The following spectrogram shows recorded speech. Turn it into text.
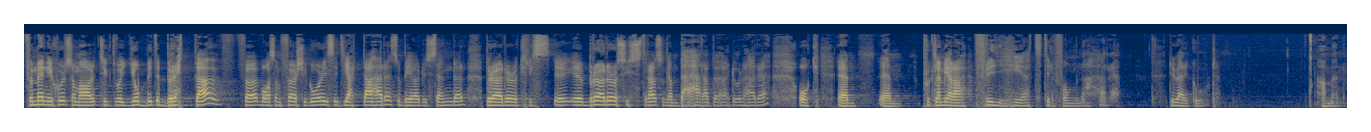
för människor som har tyckt det var jobbigt att berätta för vad som försiggår i sitt hjärta, Herre, så ber jag att du sänder bröder och, krist, eh, eh bröder och systrar som kan bära bördor, Herre. Och eh, eh, proklamera frihet till fångna, Herre. Du är god. Amen.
